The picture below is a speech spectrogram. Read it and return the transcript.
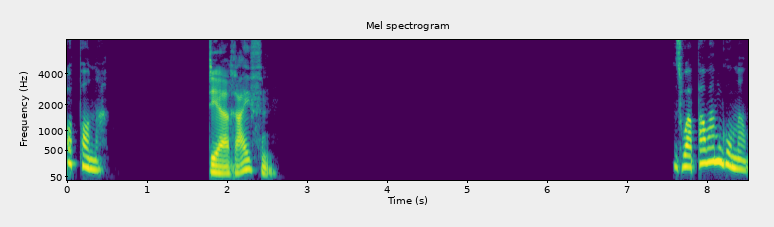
opona, Der Reifen. złapałam gumę,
